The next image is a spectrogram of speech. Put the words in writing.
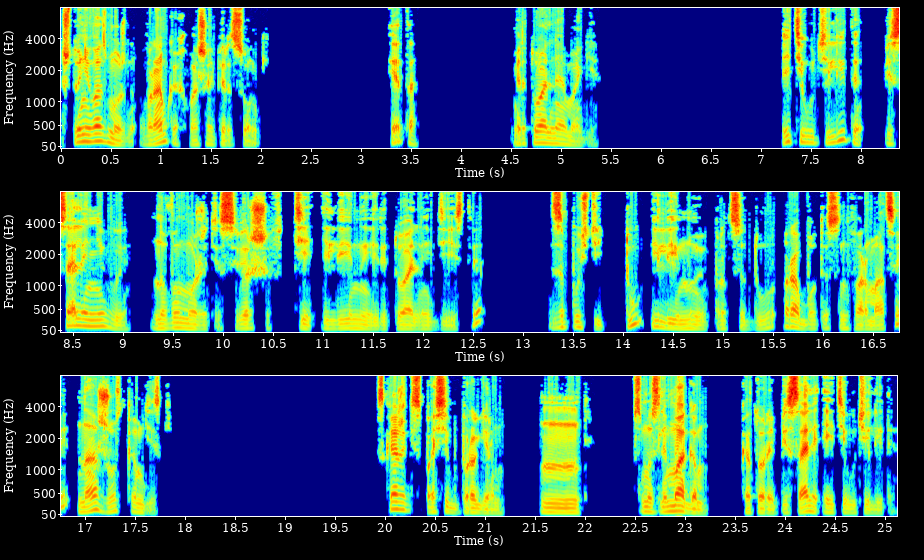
Что невозможно в рамках вашей операционки. Это виртуальная магия. Эти утилиты писали не вы, но вы можете, совершив те или иные ритуальные действия, запустить ту или иную процедуру работы с информацией на жестком диске. Скажите спасибо прогерам, в смысле магам, которые писали эти утилиты.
